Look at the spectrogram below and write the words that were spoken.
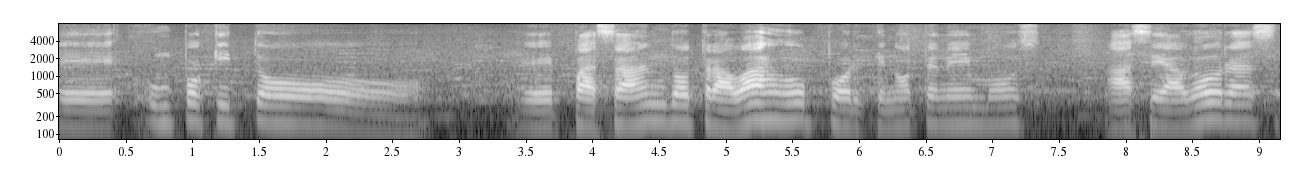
eh, un poquito eh, pasando trabajo porque no tenemos aseadoras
